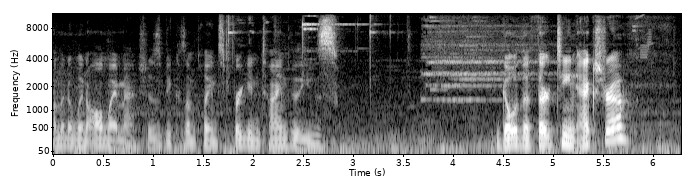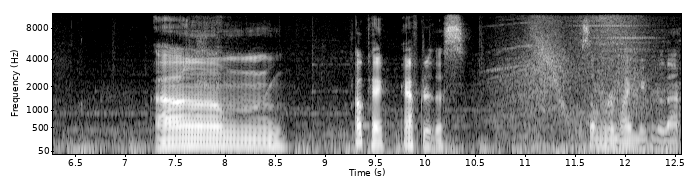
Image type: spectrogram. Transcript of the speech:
I'm gonna win all my matches because I'm playing Spriggan Time Thieves. Go with the 13 extra? Um... Okay, after this. Someone remind me for that.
